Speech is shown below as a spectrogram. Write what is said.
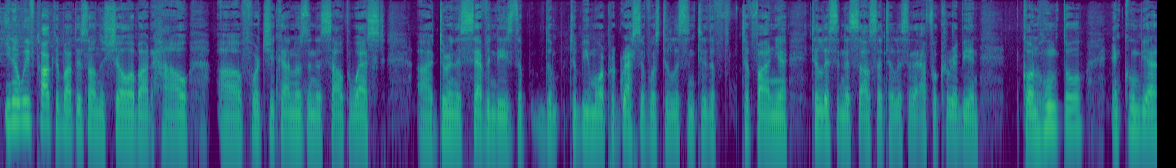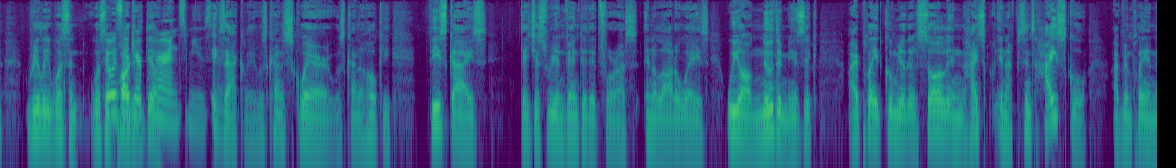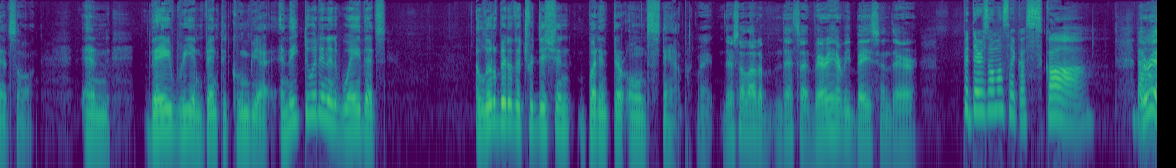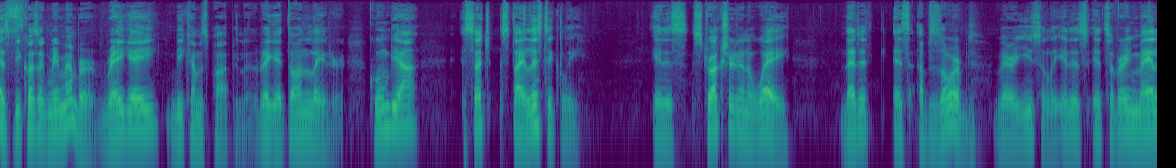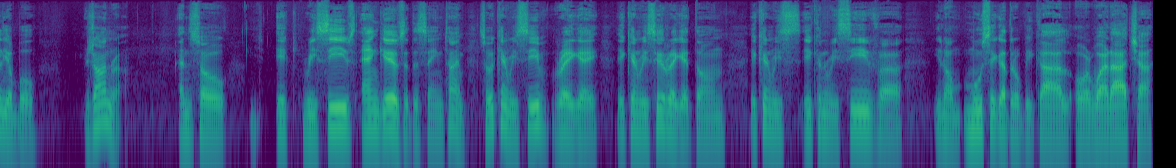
You know, we've talked about this on the show about how uh, for Chicanos in the Southwest uh, during the 70s, the, the, to be more progressive was to listen to the to Fania, to listen to salsa, to listen to Afro Caribbean. Conjunto and cumbia really wasn't wasn't was part like of the deal. parents' music. Exactly. It was kind of square. It was kind of hokey. These guys, they just reinvented it for us in a lot of ways. We all knew the music. I played Cumbia del Sol in high school. In, since high school, I've been playing that song, and they reinvented cumbia, and they do it in a way that's a little bit of the tradition, but in their own stamp. Right. There's a lot of that's a very heavy bass in there. But there's almost like a ska. There is because like remember, reggae becomes popular, reggaeton later, cumbia, such stylistically, it is structured in a way that it is absorbed very easily. It is it's a very malleable genre, and so it receives and gives at the same time. So it can receive reggae, it can receive reggaeton, it can re- it can receive uh, you know música tropical or guaracha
